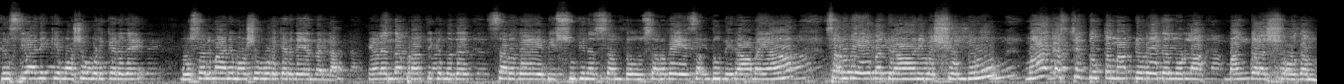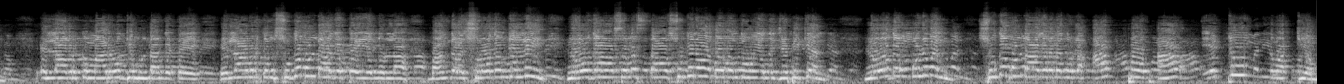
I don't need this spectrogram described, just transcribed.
ക്രിസ്ത്യാനിക്ക് മോശം കൊടുക്കരുതേ. മുസൽമാന് മോശം കൊടുക്കരുത് എന്നല്ല. ഞങ്ങൾ എന്താ പ്രാർത്ഥിക്കുന്നത്? സർവേ വിശുഖിന സന്തു സർവേ സന്തു നിരാമയ സർവേ ഭദ്രാണി വശ്യന്തു മാ കശ്ചിത് ദുഃഖം എന്നുള്ള മംഗള ശ്ലോകം എല്ലാവർക്കും ആരോഗ്യമുണ്ടാകട്ടെ എല്ലാവർക്കും സുഖമുണ്ടാകട്ടെ എന്നുള്ള മംഗള ശ്ലോകം ചൊല്ലി ലോക സമസ്ത സുഖനോ ഭവന്തു എന്ന് ജപിക്കാൻ ലോകം മുഴുവൻ സുഖമുണ്ടാകണമെന്നുള്ള ആ ഏറ്റവും വാക്യം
